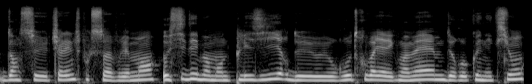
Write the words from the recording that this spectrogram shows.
dans ce challenge pour que ce soit vraiment aussi des moments de plaisir, de retrouvailles avec moi-même, de reconnexion.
